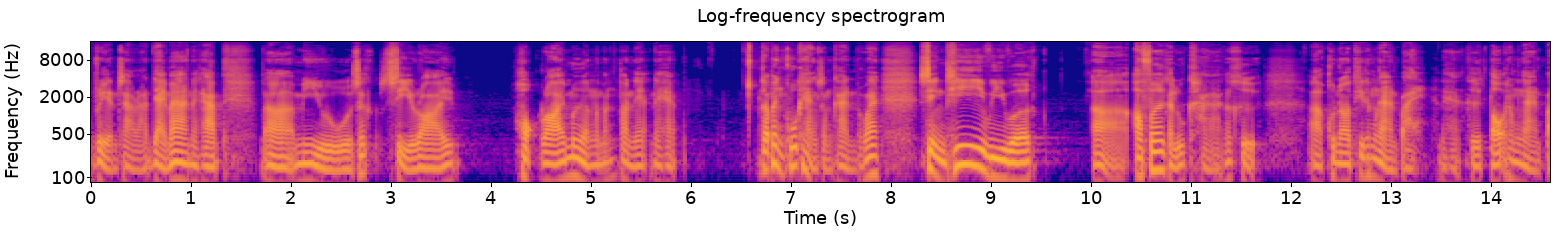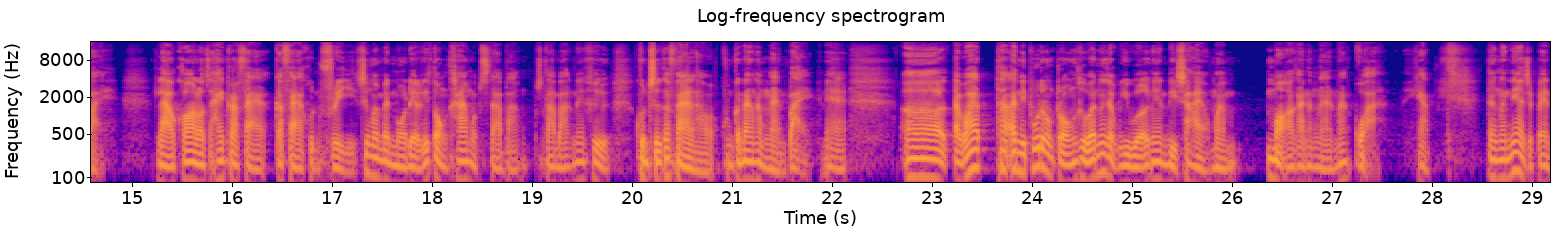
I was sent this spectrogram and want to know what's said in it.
เหรียญสหรัฐใหญ่มากนะครับอ่อมีอยู่สัก 400 600 เมืองแล้วมั้งตอนนี้นะฮะ ก็เป็นคู่แข่งสำคัญ เพราะว่าสิ่งที่ WeWork offer กับลูกค้าก็คืออคุณเอาที่ทำงานไปนะฮะคือโต๊ะทำงานไป แล้วก็เราจะให้กาแฟกาแฟคุณฟรี ซึ่งมันเป็นโมเดลที่ตรงข้ามกับ Starbucks Starbucks เนี่ยคือคุณซื้อกาแฟเราคุณก็นั่งทำงานไปนะฮะแต่ว่าถ้าอันนี้พูดตรงๆ คือว่าเนื่องจาก WeWork เนี่ยดีไซน์ออกมาเหมาะกับการทำงานมากกว่านะครับดังนั้นเนี่ยจะเป็น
